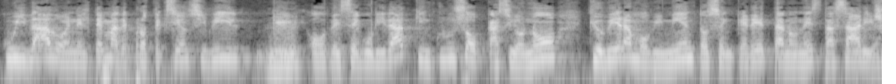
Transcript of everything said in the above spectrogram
cuidado en el tema de protección civil o de seguridad, que incluso ocasionó que hubiera movimientos en Querétaro en estas áreas.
